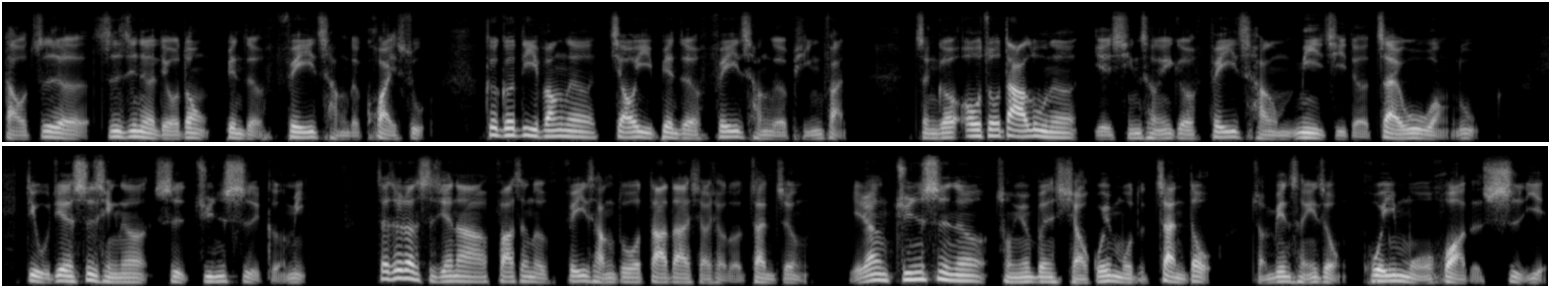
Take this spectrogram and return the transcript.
导致了资金的流动变得非常的快速，各个地方呢交易变得非常的频繁，整个欧洲大陆呢也形成一个非常密集的债务网络。第五件事情呢是军事革命，在这段时间呢发生了非常多大大小小的战争，也让军事呢从原本小规模的战斗转变成一种规模化的事业。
